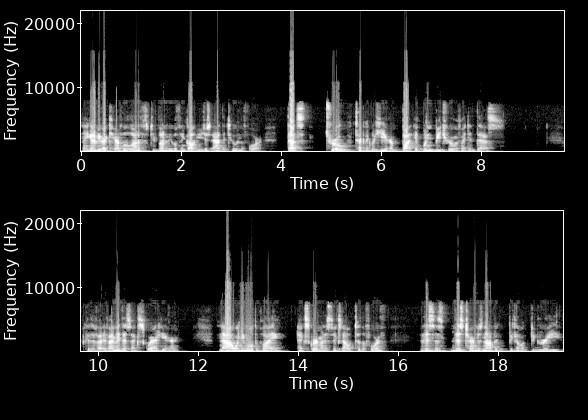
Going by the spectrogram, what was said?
Now you got to be very careful. A lot of a lot of people think, oh, you just add the two and the four. That's true technically here, but it wouldn't be true if I did this. Because if I, if I made this x squared here, now when you multiply x squared minus 6 out to the fourth, this is this term does not be, become a degree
